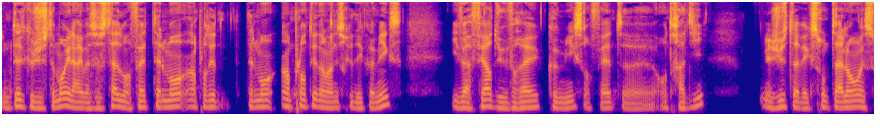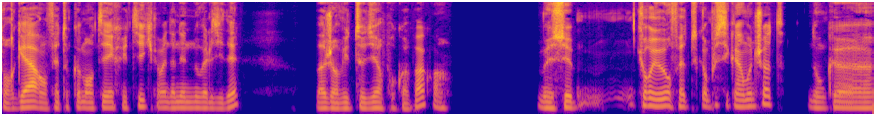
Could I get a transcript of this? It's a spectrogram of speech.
Donc peut-être que justement, il arrive à ce stade où en fait, tellement implanté, tellement implanté dans l'industrie des comics, il va faire du vrai comics en fait euh, en tradi, et juste avec son talent et son regard en fait au commenté et critique qui permet d'amener de nouvelles idées. Bah j'ai envie de te dire pourquoi pas quoi. Mais c'est curieux en fait, parce qu'en plus c'est qu'un one shot. Donc euh,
